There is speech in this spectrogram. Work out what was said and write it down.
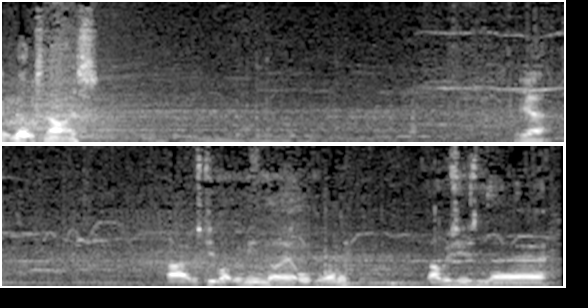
it. It looks nice. Yeah. Uh, it was keeping up with me in the open water. I was using the. What the fuck was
